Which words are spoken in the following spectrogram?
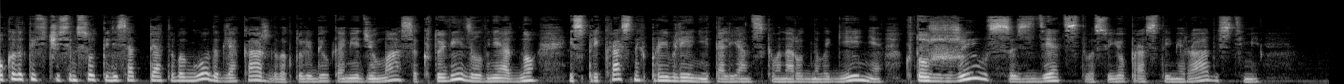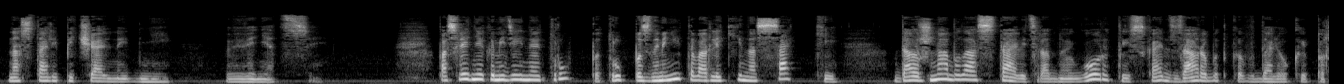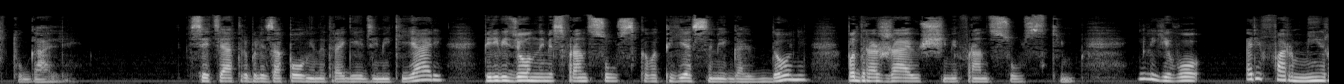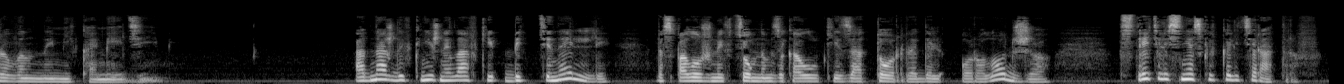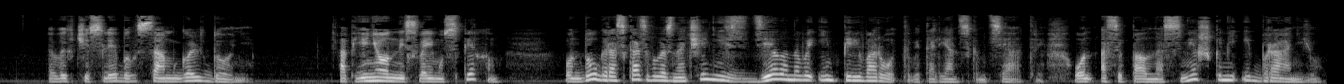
Около 1755 года для каждого, кто любил комедию масок, кто видел в ней одно из прекрасных проявлений итальянского народного гения, кто сжился с детства с ее простыми радостями, настали печальные дни в Венеции. Последняя комедийная труппа, труппа знаменитого Орликина Сакки, должна была оставить родной город и искать заработка в далекой Португалии. Все театры были заполнены трагедиями Кьяри, переведенными с французского, пьесами Гальдони, подражающими французским, или его реформированными комедиями. Однажды в книжной лавке Беттинелли, расположенной в темном закоулке за Торре дель Орологджо, встретились несколько литераторов. В их числе был сам Гольдони. Опьяненный своим успехом, он долго рассказывал о значении сделанного им переворота в итальянском театре. Он осыпал насмешками и бранью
